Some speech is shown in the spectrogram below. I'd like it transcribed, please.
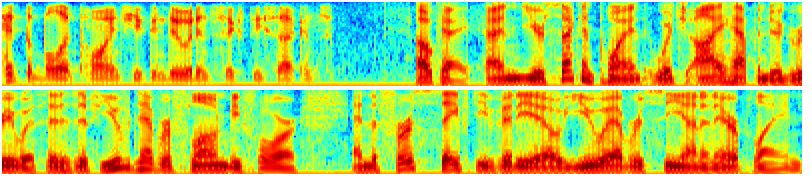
hit the bullet points. You can do it in 60 seconds. Okay, and your second point, which I happen to agree with, is if you've never flown before, and the first safety video you ever see on an airplane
